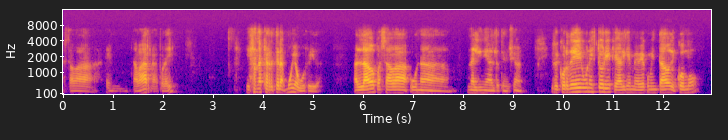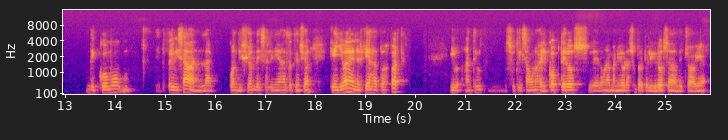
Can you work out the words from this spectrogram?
estaba en Navarra, por ahí, y era una carretera muy aburrida. Al lado pasaba una, una línea de alta tensión. Y recordé una historia que alguien me había comentado de cómo, de cómo revisaban la condición de esas líneas de alta tensión que llevan energías a todas partes. Y antes se utilizaban unos helicópteros, era una maniobra súper peligrosa, de hecho había,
